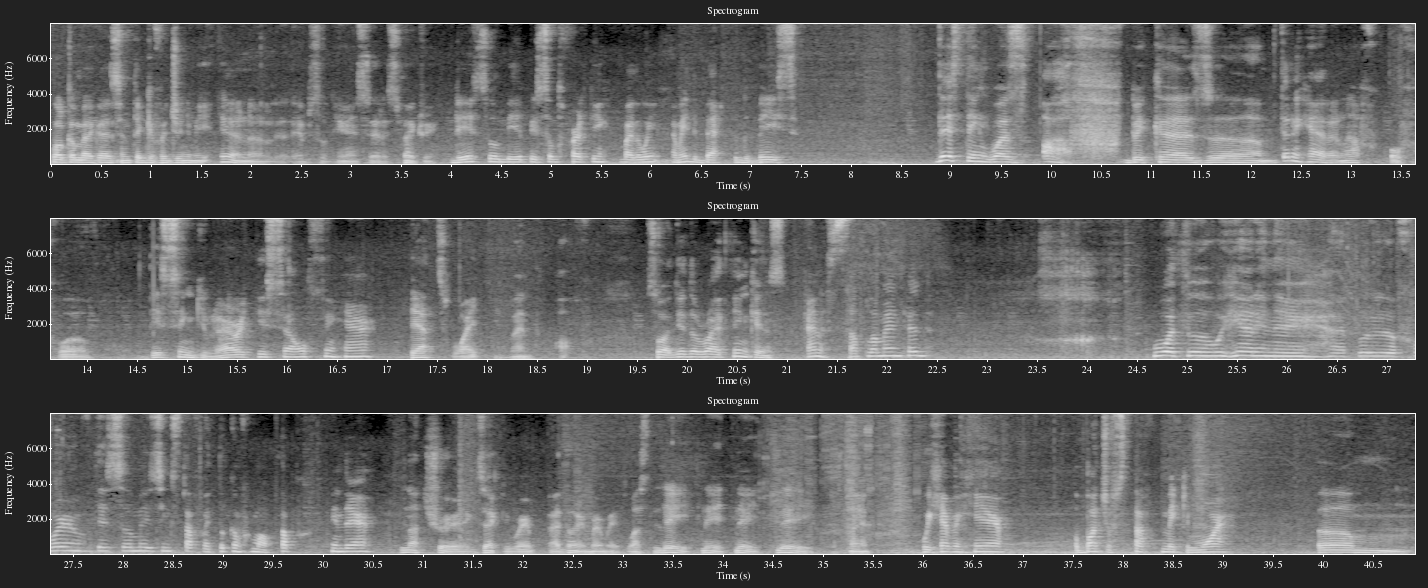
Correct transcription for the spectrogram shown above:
Welcome back guys and thank you for joining me in another episode here in Satisfactory. This will be episode 30 by the way. I made it back to the base. This thing was off because um, didn't have enough of uh, this singularity cells in here. That's why it went off. So I did the right thing and kind of supplemented what uh, we had in there, I put uh, four of this amazing stuff. I took them from up top in there. Not sure exactly where. I don't remember. It was late, late, late, late. We have in here a bunch of stuff making more. Um,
